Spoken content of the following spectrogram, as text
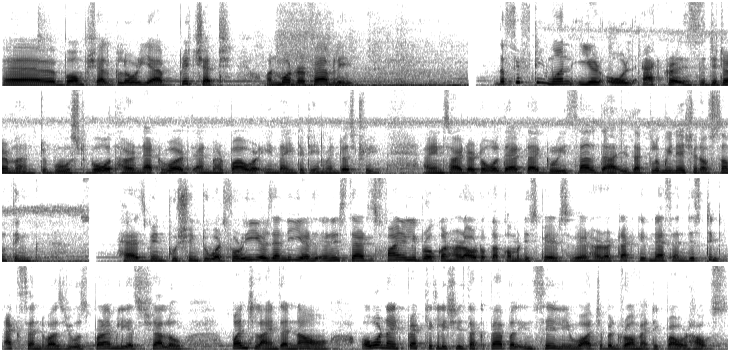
uh, bombshell Gloria Pritchett on Modern Family. The 51 year old actress is determined to boost both her net worth and her power in the entertainment industry. An insider told that the Griselda is a culmination of something has been pushing towards for years and years and it's that it's finally broken her out of the comedy space where her attractiveness and distinct accent was used primarily as shallow punchlines and now overnight practically she's the capable insanely watchable dramatic powerhouse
